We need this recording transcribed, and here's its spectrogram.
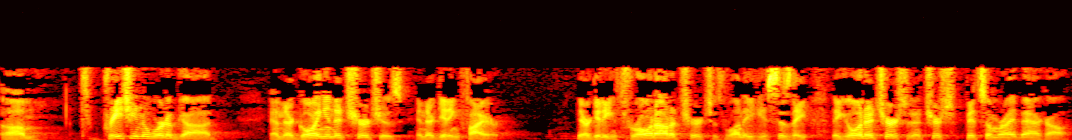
um, preaching the word of God, and they're going into churches and they're getting fired. They're getting thrown out of churches. One, he says they, they go into a church and the church spits them right back out.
